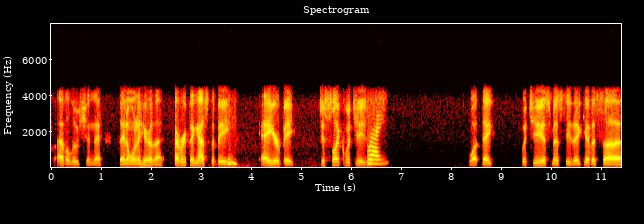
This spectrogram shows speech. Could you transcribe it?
evolution? They they don't want to hear that. Everything has to be A or B, just like with Jesus. Right. What they with Jesus, Misty, they give us uh,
